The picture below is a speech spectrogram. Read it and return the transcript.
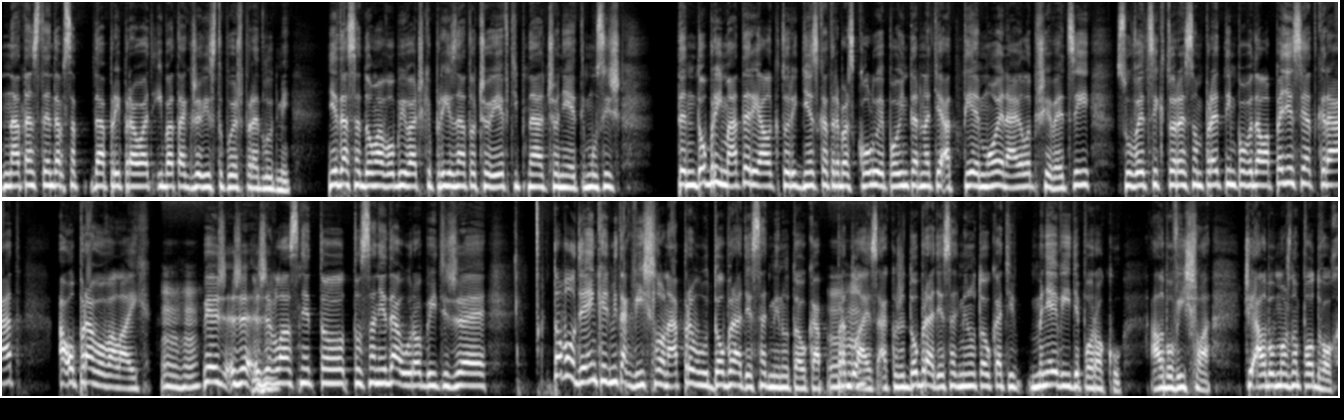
Na ten stand-up sa dá pripravovať iba tak, že vystupuješ pred ľuďmi. Nedá sa doma v obývačke prísť na to, čo je vtipné a čo nie. Ty musíš ten dobrý materiál, ktorý dneska treba skoluje po internete a tie moje najlepšie veci sú veci, ktoré som predtým povedala 50 krát a opravovala ich. Mm-hmm. Vieš, že, mm-hmm. že vlastne to, to sa nedá urobiť, že to bol deň, keď mi tak vyšlo na prvú dobrá 10 minútovka. Mm-hmm. Prdlajs, akože dobrá 10 minútovka ti mne vyjde po roku. Alebo vyšla. Či, alebo možno po dvoch.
